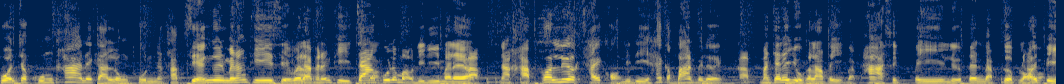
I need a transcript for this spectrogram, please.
ควรจะคุ้มค่าในการลงทุนนะครับเสียเงินไปทั้งทีเสียเวลาไปทั้งทีจ้างผู้รับเหมาดีๆมาแล้วครับนะครับก็เลือกใช้ของดีๆให้กับบ้านไปเลย ครับ มันจะได้อยู่กับเราไปอีกแบบ 50 ปี หรือเป็นแบบเกือบร้อยครับปี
